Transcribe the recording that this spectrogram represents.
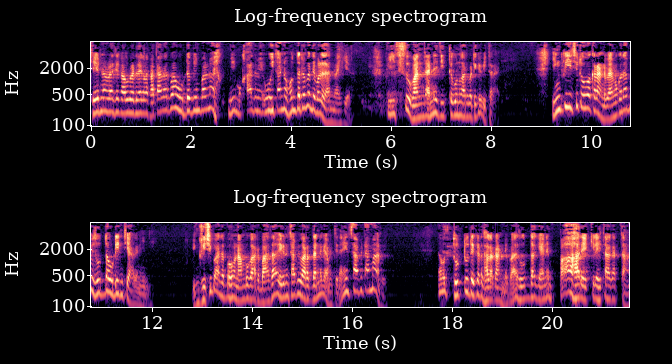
තේරෙනවා පස්සේ කවුරු හරි දැකලා කතා කරපුවම උඩ බිම් බලනවා මේ මොකಾದ මේ ඌ හිතන්නේ හොඳටම දෙමළ දන්නවා කියලා. පිස්සු මන් දන්නේ චිත්ත ගුණ අරබ ටික විතරයි. ඉංග්‍රීසියට ඕව කරන්න බෑ මොකද අපි සුද්ධ උඩින් තියාගෙන ඉන්නේ. ඉංග්‍රීසි භාෂාව බොහොම නම්බුකාර භාෂාව ඒක නිසා අපි වරද්දන්න කැමති නැහැ. ඒ නිසා අපිට අමාරුයි. නමුත් තුට්ටු දෙකට සලකන්න එපා. සුද්ධ කියන්නේ පාහරයක් කියලා හිතාගත්තාම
